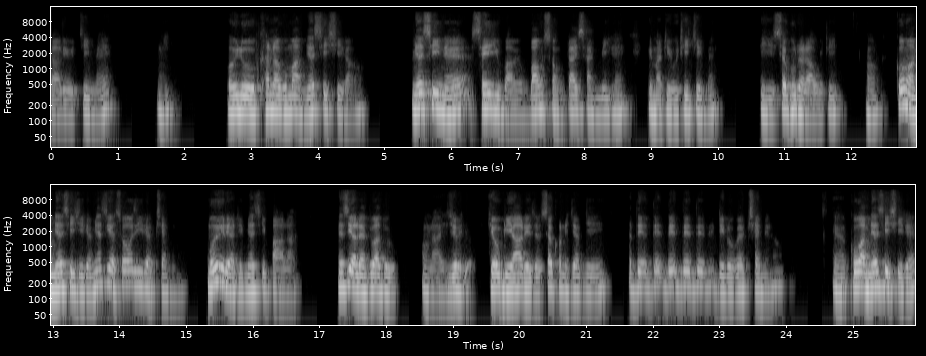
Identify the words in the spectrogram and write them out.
တာလေးကိုကြည့်မယ်ဘုန်းကြီးတို့ခန္ဓာကိုယ်မှာမျက်စိရှိတာကိုမျက်စိနဲ့ဆင်းယူပါကိုပေါင်းစုံတိုက်ဆိုင်မိတယ်ဒီမှာဒီဝိထိကြည့်မယ်ဒီသက္ကုရဝိထိဟောကိုယ်မှာမျက်စိရှိတယ်မျက်စိကစောစည်းတဲ့ဖြစ်နေမွေးရတဲ့ဒီမျက်စိပါလာမျက်စိကလည်းသူကသူဟုတ်လားရုပ်ရုပ်တရားတွေဆို16ချက်ပြည့် အတိအတိအတိအတိဒီလိုပဲဖြစ်နေတော့အဲကိုကမျက်စိရှိတယ်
